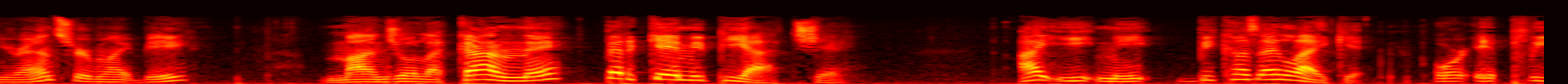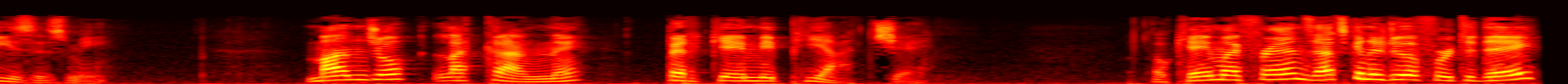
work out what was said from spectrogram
Your answer might be Mangio la carne perché mi piace. I eat meat because I like it, or it pleases me. Mangio la carne perché mi piace. Okay, my friends, that's going to do it for today.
